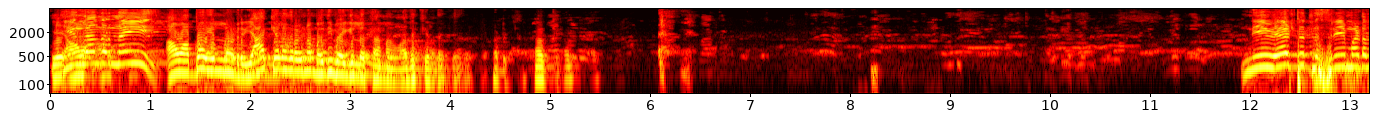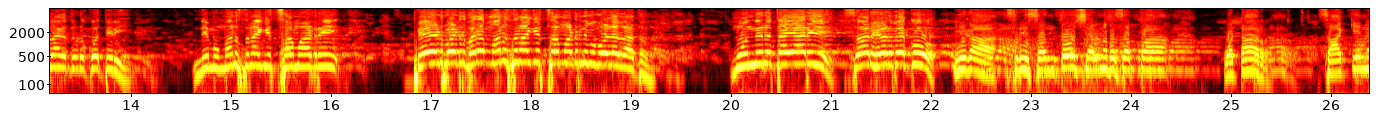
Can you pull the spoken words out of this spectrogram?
ಇಲ್ಲಂದ್ರೆ ನೈ. ಅವ ಹಬ್ಬ ಇಲ್ಲ ನೋಡ್ರಿ. ಯಾಕೆ ಇಲ್ಲಂದ್ರೆ ಇನ್ನ ಮದುವೆ ಆಗಿಲ್ಲ ತಾನ ನಾವು ಓಕೆ. ನೀವ್ ಎಷ್ಟು ಶ್ರೀಮಠದಾಗ ದುಡ್ಕೋತೀರಿ? ನಿಮ್ಮ ಮನಸ್ಸಿನಾಗ ಇಚ್ಛಾ ಮಾಡ್ರಿ. ಬೇಡ್ಬೇಡ್ರಿ ಬರೇ ಮನಸ್ಸಿನಾಗ ಇಚ್ಛಾ ಮಾಡ್ರಿ ನಿಮ್ಗೆ ಒಳ್ಳೇದಾಗ್ತದ. ಮುಂದಿನ ತಯಾರಿ ಸರ್ ಹೇಳಬೇಕು. ಈಗ ಶ್ರೀ ಸಂತೋಷ್ ಶರಣ ಬಸಪ್ಪ ವಟಾರ್ ಸಾಕಿನ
